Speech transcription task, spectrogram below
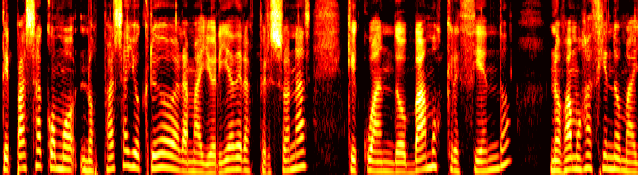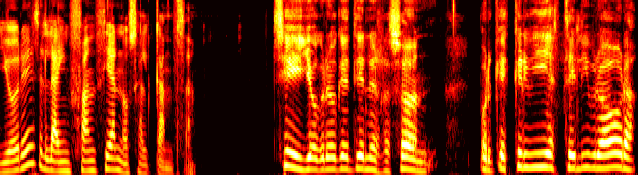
te pasa como nos pasa yo creo a la mayoría de las personas que cuando vamos creciendo, nos vamos haciendo mayores, la infancia nos alcanza. Sí, yo creo que tienes razón. ¿Por qué escribí este libro ahora?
